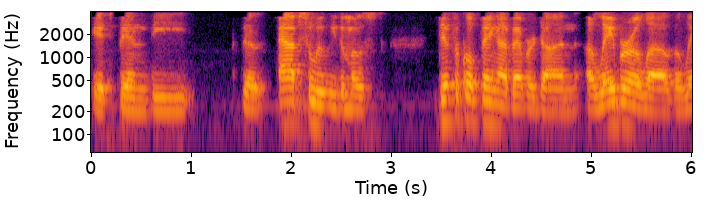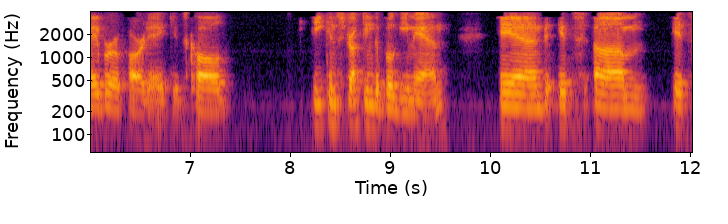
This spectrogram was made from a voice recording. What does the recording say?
It's been the the absolutely the most difficult thing I've ever done. A labor of love, a labor of heartache. It's called Deconstructing the Boogeyman, and it's um it's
